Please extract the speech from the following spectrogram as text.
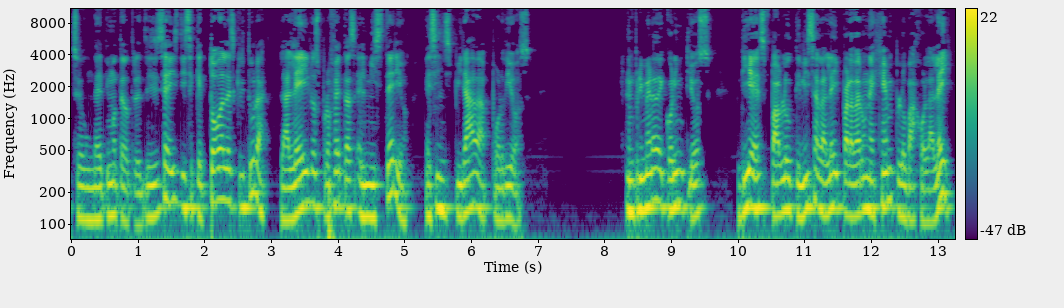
Segunda de Timoteo 3:16 dice que toda la escritura, la ley, los profetas, el misterio, es inspirada por Dios. En Primera de Corintios 10, Pablo utiliza la ley para dar un ejemplo bajo la ley,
